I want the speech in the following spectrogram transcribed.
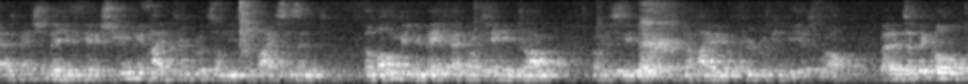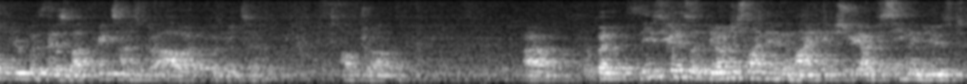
as, mentioned there, you can get extremely high throughputs on these devices, and the longer you make that rotating drum, obviously the, the higher your throughput can be as well. But a typical throughput there is about three times per hour per meter of drum. Um, but these units, you don't just find them in the mining industry. I've seen them used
